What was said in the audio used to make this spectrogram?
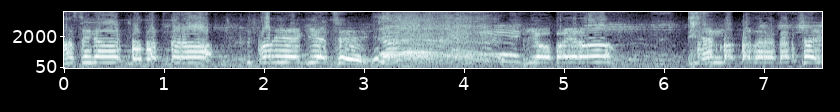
হাসিনার প্রদত্তরা পালিয়ে গিয়েছে। প্রিয় ভাইয়েরা ব্যবসায়ী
